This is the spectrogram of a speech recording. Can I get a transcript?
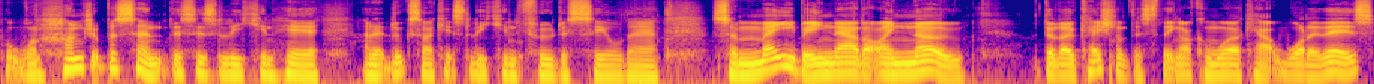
But 100% this is leaking here and it looks like it's leaking through the seal there. So maybe now that I know the location of this thing I can work out what it is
